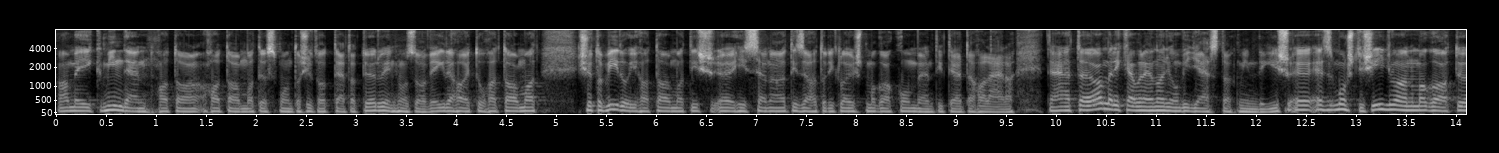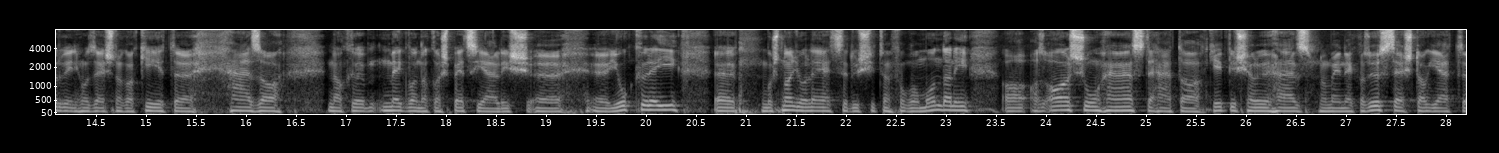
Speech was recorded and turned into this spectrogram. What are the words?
amelyik minden hatal, hatalmat összpontosított, tehát a törvényhozó, a végrehajtó hatalmat, sőt a bírói hatalmat is, hiszen a 16. Lajos maga a konvent ítélte halára. Tehát Amerikában nagyon vigyáztak mindig is. Ez most is így van, maga a törvényhozásnak a két házanak megvannak a speciális jogkörei. Most nagyon leegyszerűsítve fogom mondani, az alsóház, tehát a képviselőház, amelynek az összes tagját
